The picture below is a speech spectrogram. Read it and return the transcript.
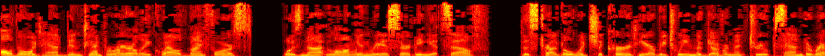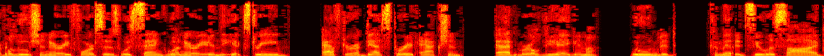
although it had been temporarily quelled by force, was not long in reasserting itself. The struggle which occurred here between the government troops and the revolutionary forces was sanguinary in the extreme. After a desperate action, Admiral da Gama, wounded, committed suicide,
